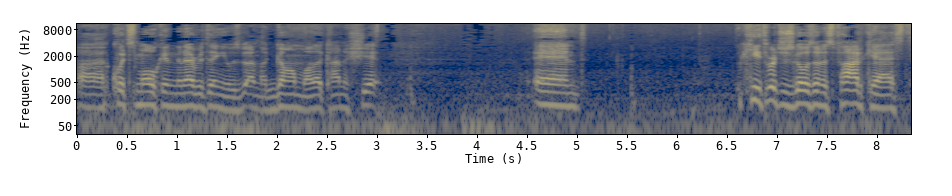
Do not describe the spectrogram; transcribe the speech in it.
uh, quit smoking and everything. He was on the gum, all that kind of shit. And Keith Richards goes on his podcast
